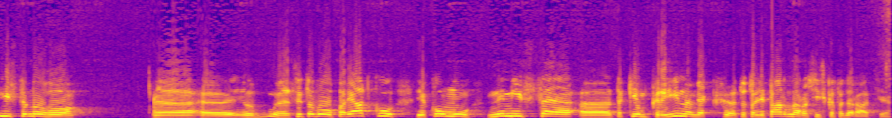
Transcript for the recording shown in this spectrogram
істинного. Е, е, Світового порядку, якому не місце е, таким країнам, як тоталітарна Російська Федерація.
